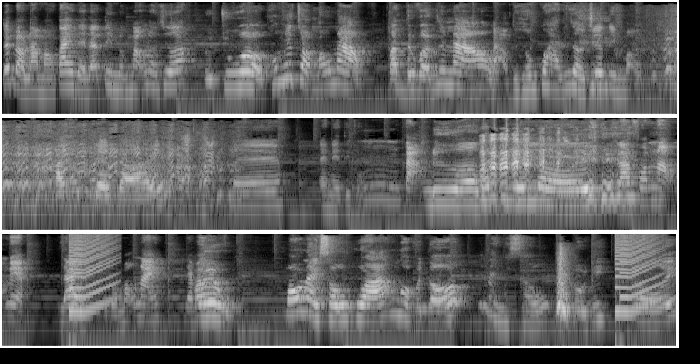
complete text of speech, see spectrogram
tuyết bảo làm móng tay thì đã tìm được mẫu nào chưa? Tôi chưa, không biết chọn mẫu nào. Bạn tư vấn xem nào. Bảo từ hôm qua đến giờ chưa tìm mẫu. Tay hơi đẹp đấy. Ok tay này thì cũng tạm được rất tiên rồi làm form nào cũng đẹp. Đây có mẫu này đẹp không? Êu, mẫu này xấu quá, không hợp với tớ. Cái này mà xấu. Đổi đi. Đổi.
